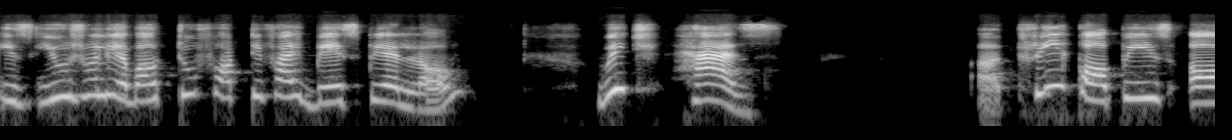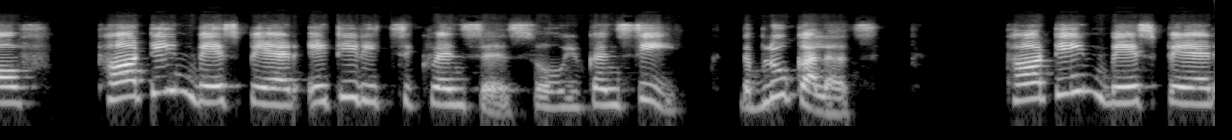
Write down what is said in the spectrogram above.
is usually about 245 base pair long, which has uh, three copies of 13 base pair AT rich sequences. So you can see the blue colors. 13 base pair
